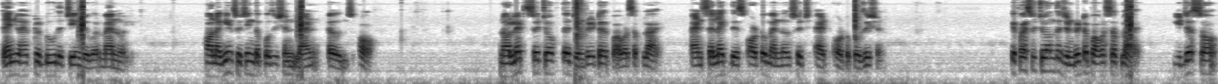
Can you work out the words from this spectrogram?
then you have to do the changeover manually. On again switching the position, lamp turns off. Now let's switch off the generator power supply and select this auto manual switch at auto position. If I switch on the generator power supply, you just saw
